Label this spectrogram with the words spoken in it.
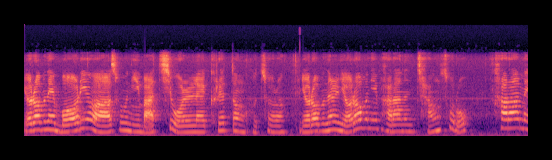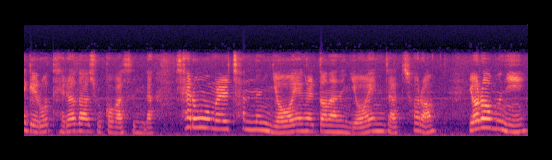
여러분의 머리와 손이 마치 원래 그랬던 것처럼 여러분을 여러분이 바라는 장소로 사람에게로 데려다 줄 것 같습니다. 새로움을 찾는 여행을 떠나는 여행자처럼 여러분이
